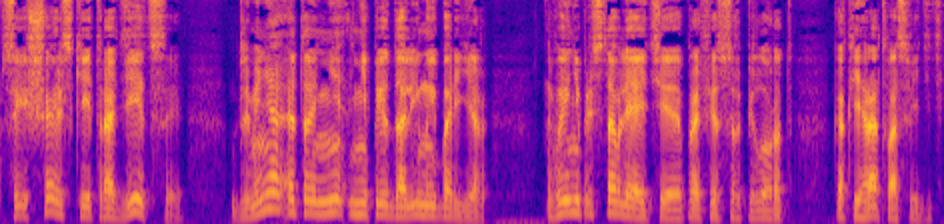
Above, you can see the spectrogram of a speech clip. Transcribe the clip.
«Сейшельские традиции!» Для меня это не непреодолимый барьер. Вы не представляете, профессор Пилород, как я рад вас видеть.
